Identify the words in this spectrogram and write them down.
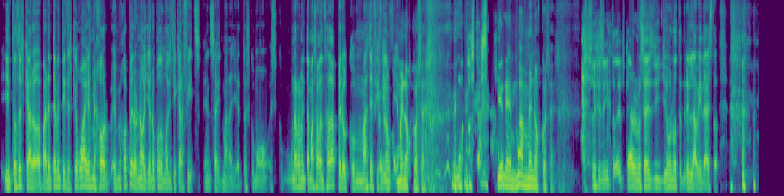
Y entonces, claro, aparentemente dices, qué guay, es mejor, es mejor, pero no, yo no puedo modificar feeds en Site Manager. Entonces, como, es como una herramienta más avanzada, pero con más Pero deficiencia. con menos cosas. Menos cosas. Tiene más menos cosas. Sí, sí, entonces, claro, no sé si yo lo tendré en la vida esto.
